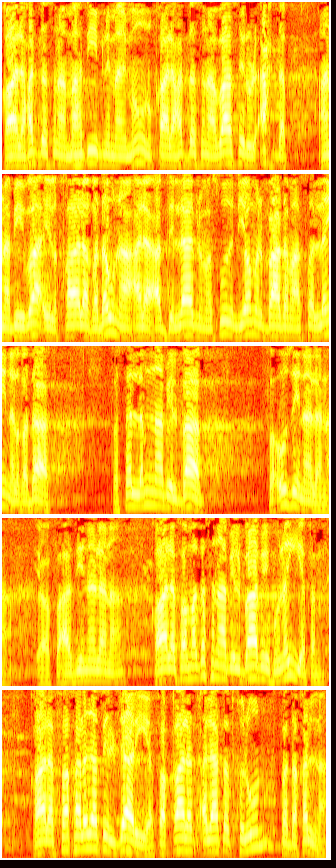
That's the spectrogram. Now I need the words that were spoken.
قال حدثنا مهدي بن ميمون قال حدثنا واصل الأحدب عن أبي وائل قال غدونا على عبد الله بن مسعود يوما بعدما صلينا الغداة، فسلمنا بالباب فأذن لنا فأذن لنا، قال فمكثنا بالباب هنية قال فخرجت الجارية فقالت ألا تدخلون؟ فدخلنا.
